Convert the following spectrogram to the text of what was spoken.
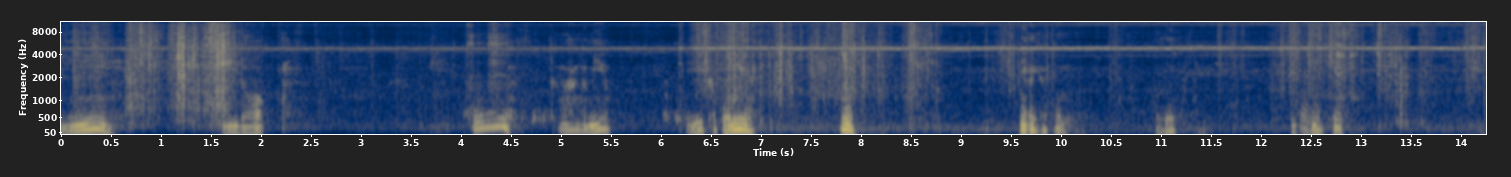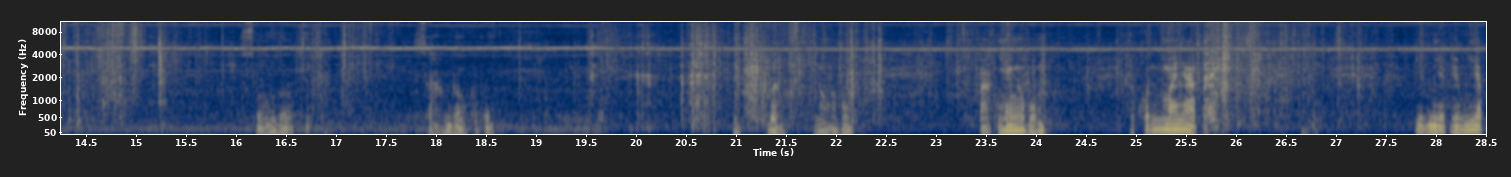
ี่มีดอกอู้ข้างล่างแบบนี้ครับอีกครับผมเนี่ยอืมนี่ไอ้ครับผมเอาเลยดอกนี่สองดอกสามดอกครับผมเบิ้งลองครับผม ปากแห้งครับผมคนมาหยาดเงียบเงียบเงียบเงียบ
